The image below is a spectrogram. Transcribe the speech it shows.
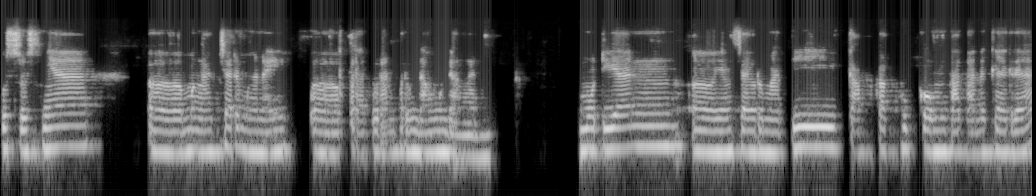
khususnya uh, mengajar mengenai uh, peraturan perundang-undangan. Kemudian uh, yang saya hormati Kapkak Hukum Tata Negara,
